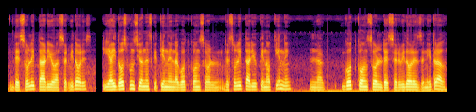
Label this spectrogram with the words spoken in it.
de solitario a servidores. Y hay dos funciones que tiene la God Console de solitario que no tiene la God Console de servidores de Nitrado.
